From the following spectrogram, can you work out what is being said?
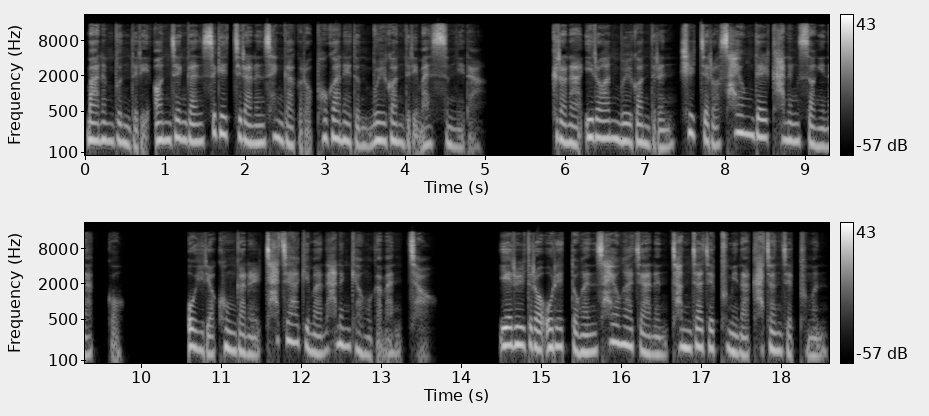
많은 분들이 언젠간 쓰겠지라는 생각으로 보관해둔 물건들이 많습니다. 그러나 이러한 물건들은 실제로 사용될 가능성이 낮고 오히려 공간을 차지하기만 하는 경우가 많죠. 예를 들어 오랫동안 사용하지 않은 전자제품이나 가전제품은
